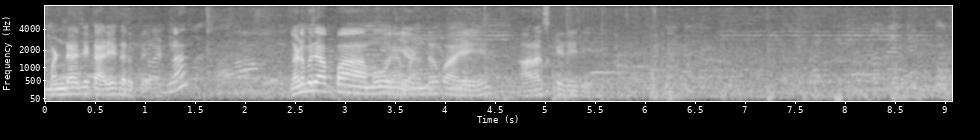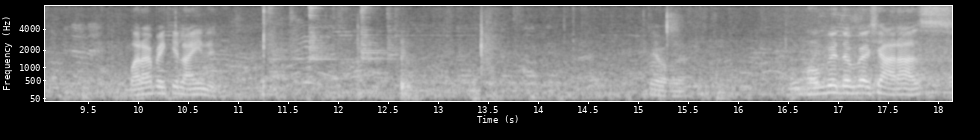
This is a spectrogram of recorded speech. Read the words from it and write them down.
मंडळाचे कार्यकर्ते. ना? गणपती बाप्पा मोर्या. मंडप आहे. आरास केलेली आहे. बऱ्यापैकी लाईन आहे. ते बघा. भव्य दिव्य अशी आरास.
